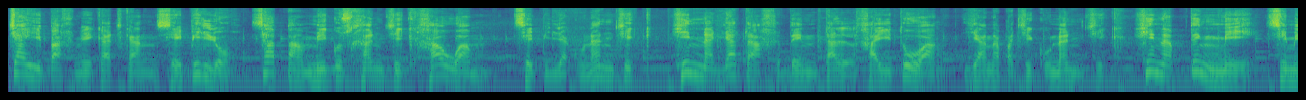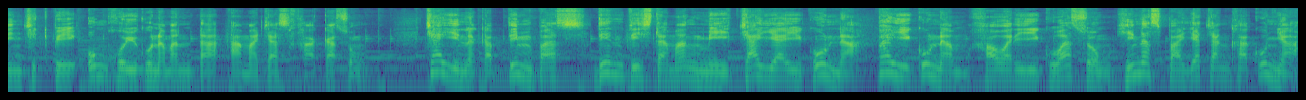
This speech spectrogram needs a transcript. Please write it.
Chaypaqmi kachkan cepillo. Sapa mikushanchik hawam cepillakunanchik. Hinallataq dental haytuwan yanapachikunanchik. Hinaptinmi siminchikpi unjuykunamanta amachasqa kasun. Chayna kaptinpas dentistamanmi chayaykuna paykunam hawariykuwasun hinaspa yachanqakuña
